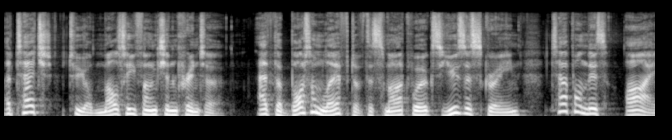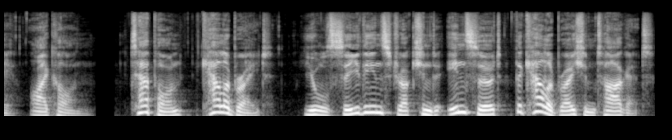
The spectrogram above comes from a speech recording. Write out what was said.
attached to your multifunction printer. At the bottom left of the SmartWorks user screen, tap on this eye icon. Tap on Calibrate. You will see the instruction to insert the calibration target.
